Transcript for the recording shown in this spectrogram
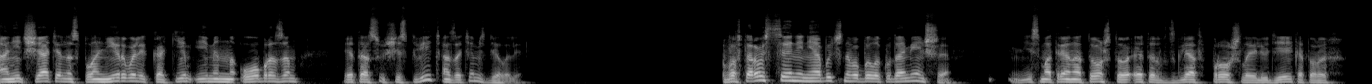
Они тщательно спланировали, каким именно образом это осуществить, а затем сделали. Во второй сцене необычного было куда меньше, несмотря на то, что этот взгляд в прошлое людей, которых,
